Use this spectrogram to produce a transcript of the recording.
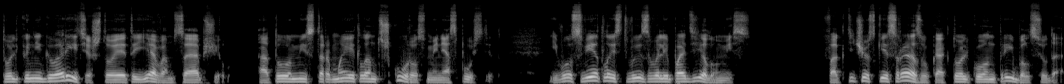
Только не говорите, что это я вам сообщил, а то мистер Мейтланд шкуру с меня спустит. Его светлость вызвали по делу, мисс. Фактически сразу, как только он прибыл сюда.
